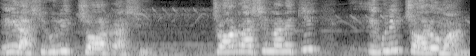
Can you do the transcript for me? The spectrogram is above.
এই রাশিগুলি চর রাশি। চর রাশি মানে কি? এগুলি চলমান।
